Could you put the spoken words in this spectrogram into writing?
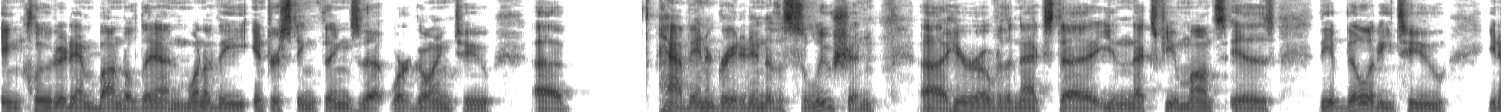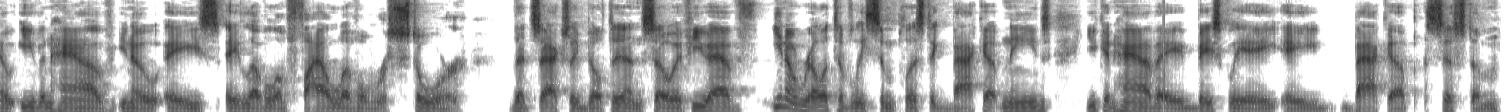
included and bundled in. One of the interesting things that we're going to uh, have integrated into the solution uh, here over the next uh, next few months is the ability to you know even have you know a, a level of file level restore that's actually built in. So if you have, you know, relatively simplistic backup needs, you can have a basically a, a backup system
